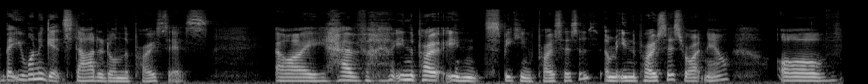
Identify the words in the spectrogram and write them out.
But you want to get started on the process. I have in the pro in speaking of processes, I'm in the process right now of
